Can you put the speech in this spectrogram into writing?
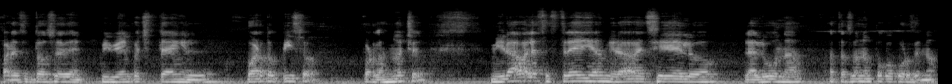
Para ese entonces vivía en Cochitea en el cuarto piso por las noches. Miraba las estrellas, miraba el cielo, la luna, hasta suena un poco cursi, ¿no?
